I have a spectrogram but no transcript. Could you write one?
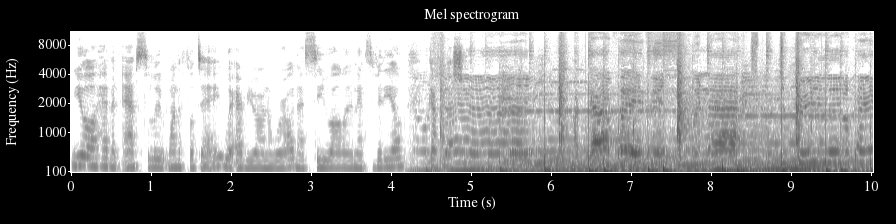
You all have an absolute wonderful day wherever you are in the world, and I see you all in the next video. God bless you.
